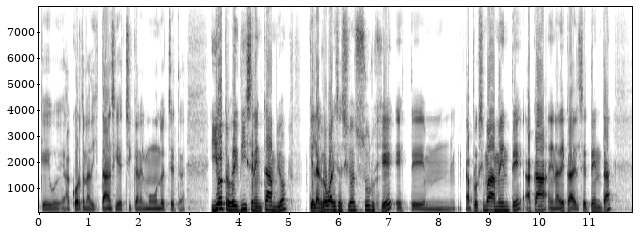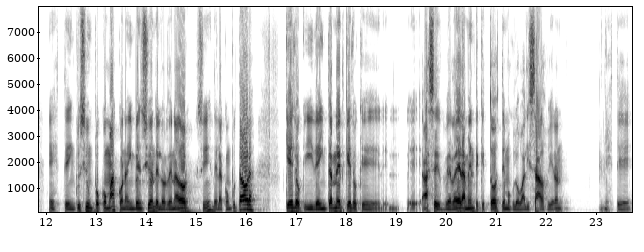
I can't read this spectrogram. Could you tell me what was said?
que, acortan la distancia y achican el mundo, etc. Y otros dicen, en cambio, que la globalización surge este, mm, aproximadamente acá en la década del 70, este, inclusive un poco más con la invención del ordenador, ¿sí? de la computadora, que es lo y de internet, que es lo que eh, hace verdaderamente que todos estemos globalizados, ¿vieron? Este,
